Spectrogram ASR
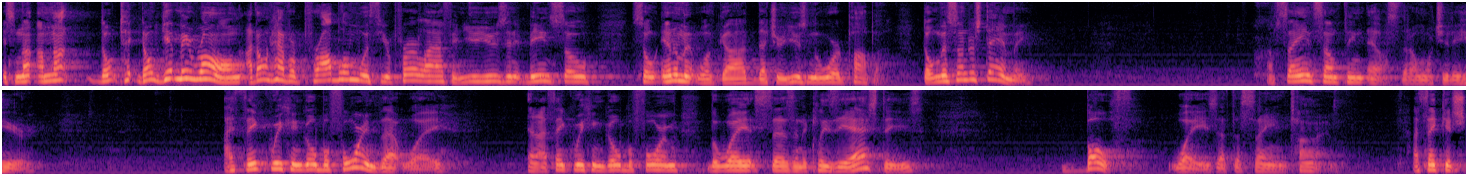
it's not, I'm not, don't, don't get me wrong. I don't have a problem with your prayer life and you using it being so, so intimate with God that you're using the word Papa. Don't misunderstand me. I'm saying something else that I want you to hear. I think we can go before Him that way, and I think we can go before Him the way it says in Ecclesiastes, both ways at the same time. I think it's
